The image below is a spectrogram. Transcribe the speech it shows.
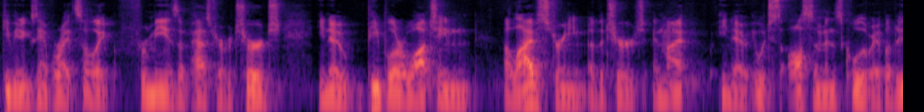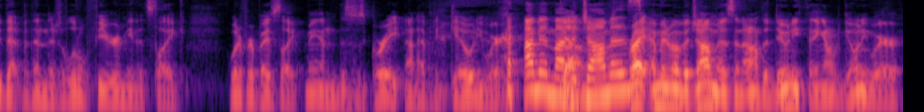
give you an example, right? So, like, for me as a pastor of a church, you know, people are watching a live stream of the church, and my you know, which is awesome, and it's cool that we're able to do that. But then there's a little fear in me that's like, what if everybody's like, man, this is great, not having to go anywhere. I'm in my Um, pajamas. Right. I'm in my pajamas and I don't have to do anything. I don't have to go anywhere.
